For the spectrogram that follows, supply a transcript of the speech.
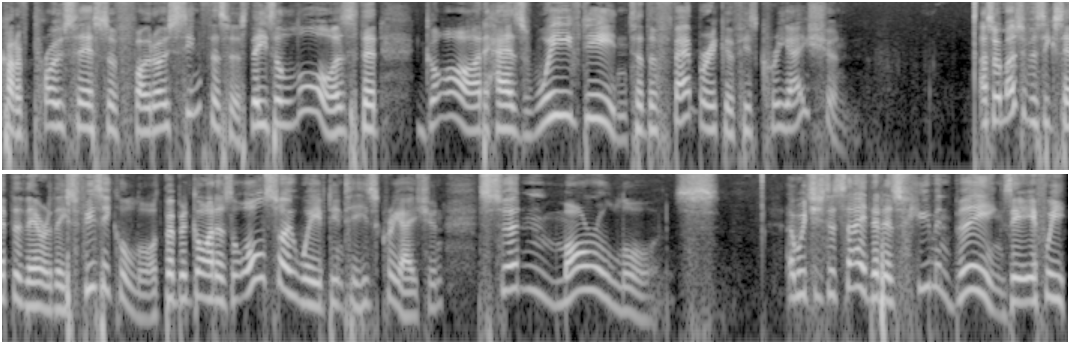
kind of process of photosynthesis. These are laws that God has weaved into the fabric of his creation. Uh, so most of us accept that there are these physical laws, but, but God has also weaved into his creation certain moral laws. Uh, which is to say that as human beings, if we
